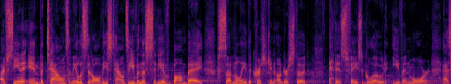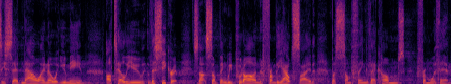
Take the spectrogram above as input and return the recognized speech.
I've seen it in the towns, and he listed all these towns, even the city of Bombay. Suddenly, the Christian understood, and his face glowed even more as he said, Now I know what you mean. I'll tell you the secret. It's not something we put on from the outside, but something that comes from within.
